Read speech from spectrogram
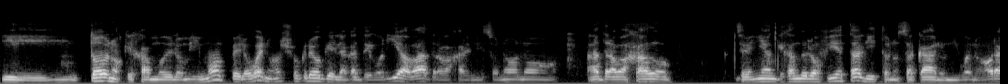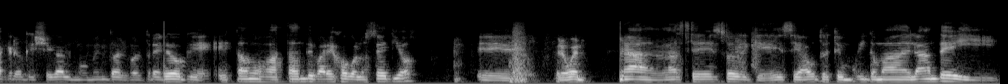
y todos nos quejamos de lo mismo, pero bueno, yo creo que la categoría va a trabajar en eso, no, no, ha trabajado, se venían quejando de los fiestas, listo, nos sacaron, y bueno, ahora creo que llega el momento del gol Creo que estamos bastante parejos con los setios, eh, pero bueno, nada, hace eso de que ese auto esté un poquito más adelante y,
